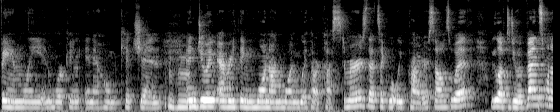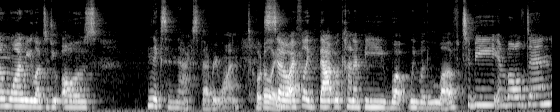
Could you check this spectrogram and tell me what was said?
family and working in a home kitchen mm-hmm. and doing everything one on one with our customers. That's like what we pride ourselves with. We love to do events one on one. We love to do all those nicks and knacks with everyone. Totally. So I feel like that would kind of be what we would love to be involved in,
